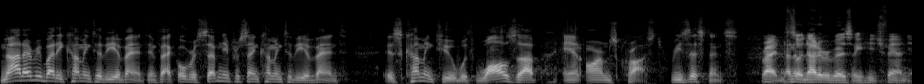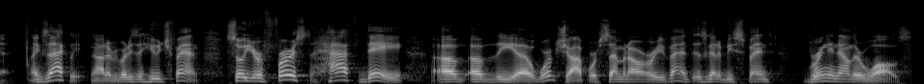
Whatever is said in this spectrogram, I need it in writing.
not everybody coming to the event, in fact, over 70% coming to the event, is coming to you with walls up and arms crossed, resistance. Right, and so not everybody's like a huge fan yet. Exactly, not everybody's a huge fan. So your first half day of, of the uh, workshop or seminar or event is going to be spent bringing down their walls.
